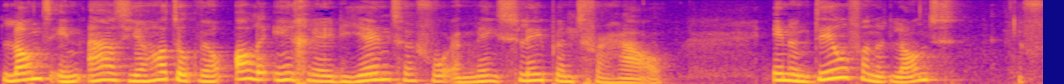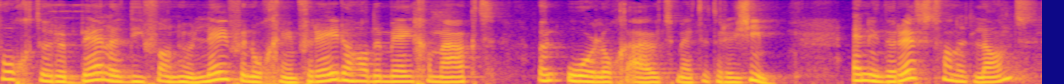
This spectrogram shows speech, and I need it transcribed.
land in Azië had ook wel alle ingrediënten voor een meeslepend verhaal. In een deel van het land vochten rebellen die van hun leven nog geen vrede hadden meegemaakt een oorlog uit met het regime. En in de rest van het land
